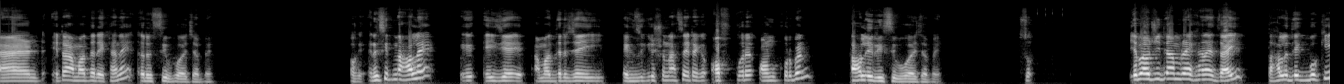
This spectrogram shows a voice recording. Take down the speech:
অ্যান্ড এটা আমাদের এখানে রিসিভ হয়ে যাবে। ওকে রিসিভ না হলে এই যে আমাদের যেই এক্সিকিউশন আছে, এটাকে অফ করে অন করবেন তাহলে রিসিভ হয়ে যাবে। সো এবার যদি আমরা এখানে যাই, তাহলে দেখব কি,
